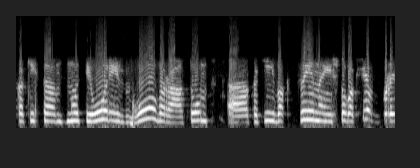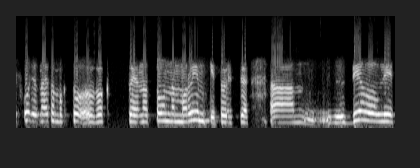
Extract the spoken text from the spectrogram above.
каких-то ну, теорий, сговора о том, какие вакцины и что вообще происходит на этом вак на тонном рынке, то есть э, сделали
